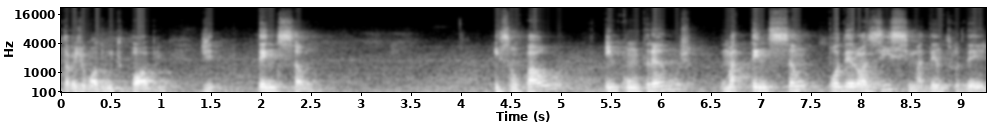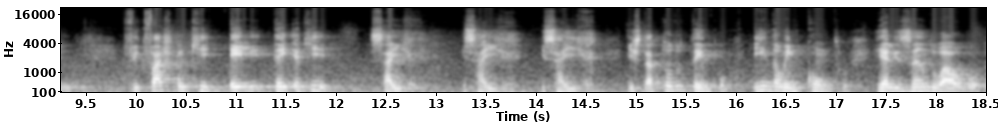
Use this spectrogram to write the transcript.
talvez de um modo muito pobre, de tensão. Em São Paulo, encontramos uma tensão poderosíssima dentro dele, que faz com que ele tenha que sair e sair e sair, e está todo o tempo indo ao encontro, realizando algo,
